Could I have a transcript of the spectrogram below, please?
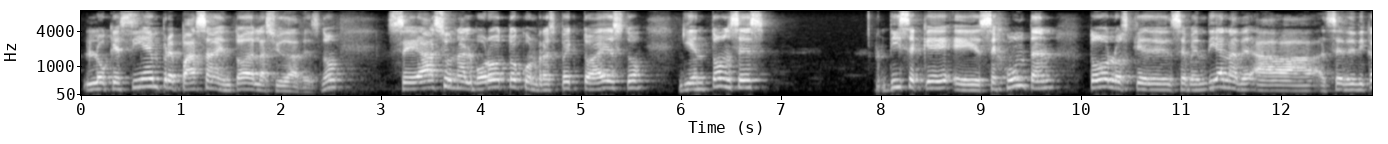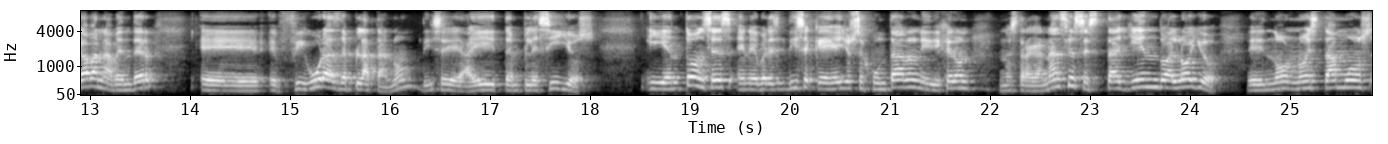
lo que siempre pasa en todas las ciudades, ¿no? Se hace un alboroto con respecto a esto y entonces dice que eh, se juntan todos los que se vendían a, se dedicaban a vender eh, eh, figuras de plata, ¿no? Dice ahí templecillos. Y entonces en dice que ellos se juntaron y dijeron, nuestra ganancia se está yendo al hoyo, eh, no, no estamos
